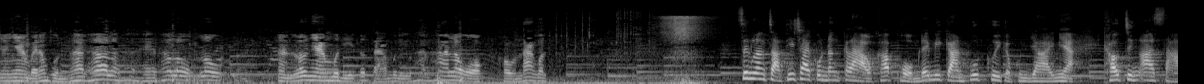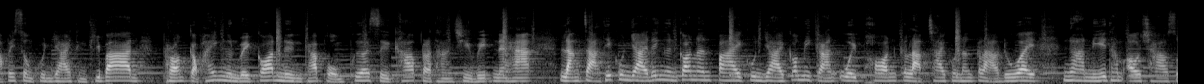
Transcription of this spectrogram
ยางยางไปทั้งผลถ้าถ้าเราถ้าเราเราอันเรายางพอดีรถตาพอดีถ้าถ้าเราออกเขาทางก่อน ซึ่งหลังจากที่ชายคนดังกล่าวครับผมได้มีการพูดคุยกับคุณยายเนี่ยเขาจึงอาสาไปส่งคุณยายถึงที่บ้าน พร้อมกับให้เงินไว้ก้อนหนึ่งครับผมเพื่อซื้อข้าวประทังชีวิตนะฮะหลังจากที่คุณยายได้เงินก้อนนั้นไป คุณยายก็มีการอวยพรกลับชายคนดังกล่าวด้วย งานนี้ทำเอาชาวโซ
